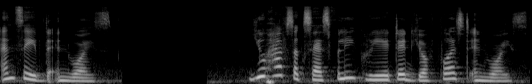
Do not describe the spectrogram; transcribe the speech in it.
and save the invoice you have successfully created your first invoice.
